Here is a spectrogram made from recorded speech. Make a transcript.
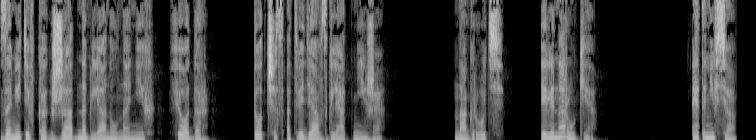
заметив, как жадно глянул на них Федор, тотчас отведя взгляд ниже. На грудь или на руки? Это не все.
